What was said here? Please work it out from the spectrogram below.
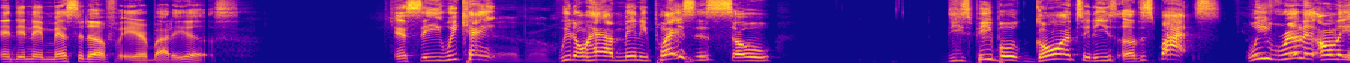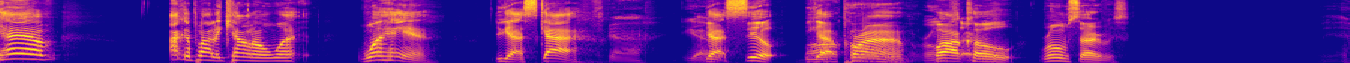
and then they mess it up for everybody else. And see, we can't. Yeah, bro. We don't have many places, so these people going to these other spots. We really only have. I could probably count on one one hand You got Sky. Sky. You You got, got Silk. You got Prime. room Barcode. Room service. yeah.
